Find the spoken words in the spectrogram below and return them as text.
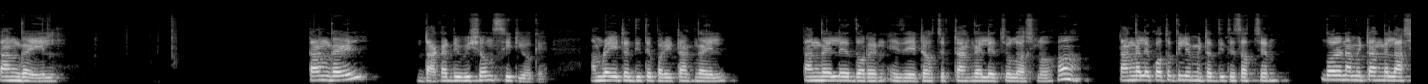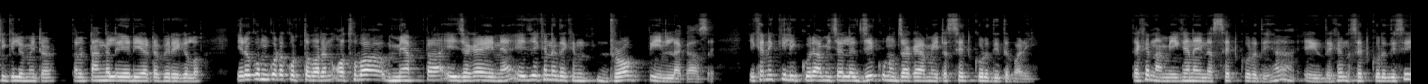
Tangail Tangail Dhaka division city okay আমরা এটা দিতে পারি টাঙ্গাইল। টাঙ্গাইলে ধরেন এই যে এটা হচ্ছে টাঙ্গাইলে চলে আসলো হ্যাঁ? টাঙ্গাইলে কত কিলোমিটার দিতে চাচ্ছেন? ধরেন আমি টাঙ্গাইলে আশি কিলোমিটার, তাহলে টাঙ্গাইলের এরিয়াটা বেড়ে গেল। এরকম করে করতে পারেন অথবা ম্যাপটা এই জায়গায় এনে, এই যে এখানে দেখেন ড্রপ পিন লেখা আছে। এখানে ক্লিক করে আমি চাইলে যে কোনো জায়গায় আমি এটা সেট করে দিতে পারি। দেখেন আমি এখানে এনে সেট করে দিই হ্যাঁ? এই দেখেন সেট করে দিছি।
